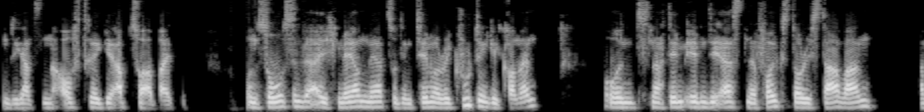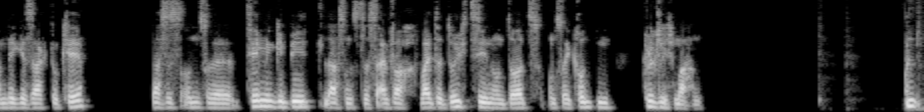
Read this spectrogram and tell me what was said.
um die ganzen Aufträge abzuarbeiten. Und so sind wir eigentlich mehr und mehr zu dem Thema Recruiting gekommen und nachdem eben die ersten Erfolgsstories da waren, haben wir gesagt, okay, das ist unser Themengebiet, lass uns das einfach weiter durchziehen und dort unsere Kunden glücklich machen. Und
